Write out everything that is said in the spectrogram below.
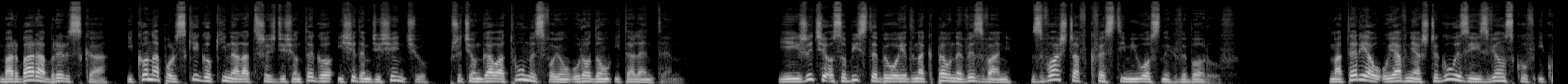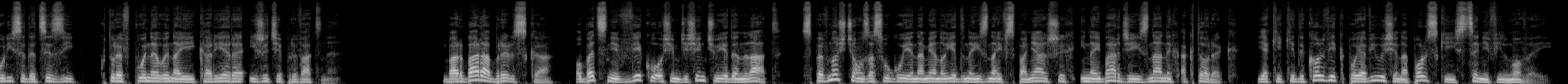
Barbara Brylska, ikona polskiego kina lat 60. i 70., przyciągała tłumy swoją urodą i talentem. Jej życie osobiste było jednak pełne wyzwań, zwłaszcza w kwestii miłosnych wyborów. Materiał ujawnia szczegóły z jej związków i kulisy decyzji, które wpłynęły na jej karierę i życie prywatne. Barbara Brylska, obecnie w wieku 81 lat, z pewnością zasługuje na miano jednej z najwspanialszych i najbardziej znanych aktorek, jakie kiedykolwiek pojawiły się na polskiej scenie filmowej.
